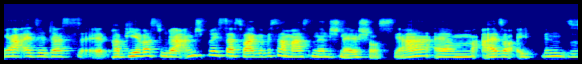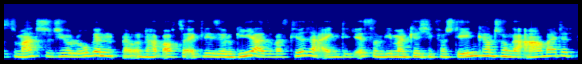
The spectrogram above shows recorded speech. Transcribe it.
Ja, also das äh, Papier, was du da ansprichst, das war gewissermaßen ein Schnellschuss. Ja, ähm, also ich bin systematische Theologin und habe auch zur Ekklesiologie, also was Kirche eigentlich ist und wie man Kirche verstehen kann, schon gearbeitet.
